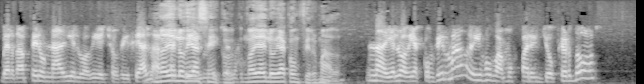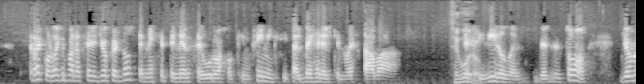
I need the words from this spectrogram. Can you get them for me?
¿verdad? Pero nadie lo había hecho oficial. Nadie lo había con- nadie lo había confirmado. Nadie lo había confirmado, dijo vamos para el Joker 2. Recuerda que para hacer el Joker 2 tenés que tener seguro a Joaquín Phoenix y tal vez era el que no estaba Seguro. decidido del, del- del todo. Yo,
